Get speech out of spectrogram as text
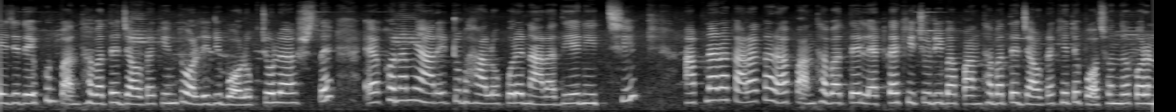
এই যে দেখুন পান্থা ভাতের জাউটা কিন্তু অলরেডি বলক চলে আসছে। এখন আমি আর একটু ভালো করে নাড়া দিয়ে নিচ্ছি। আপনারা কারা কারা পান্থা ভাতের লেটকা খিচুড়ি বা পান্থা ভাতের জাউটা খেতে পছন্দ করেন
